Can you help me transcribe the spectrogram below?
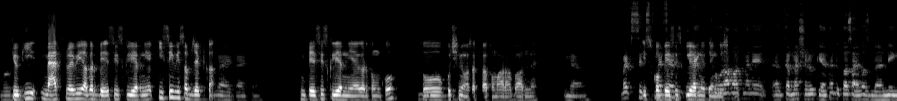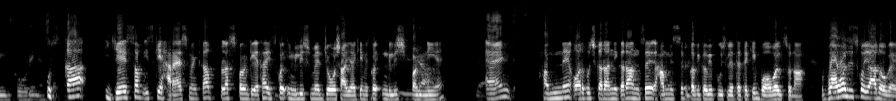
क्योंकि मैथ्स में भी अगर बेसिस क्लियर नहीं है किसी भी सब्जेक्ट का right right right basis clear नहीं है अगर तुमको तो कुछ नहीं हो सकता तुम्हारा बाद में। बट इसको बेसिस क्लियर नहीं थे थोड़ा बहुत मैंने करना शुरू किया था because I was learning coding and उसका ये सब इसके हरासमेंट का प्लस पॉइंट ये था। इसको इंग्लिश में जोश आ गया कि मेरे को इंग्लिश पढ़नी है। एंड हमने और कुछ करा नहीं करा। हमसे हम इससे कभी कभी पूछ लेते थे कि वॉवल सुना। वॉवल्स इसको याद हो गए।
